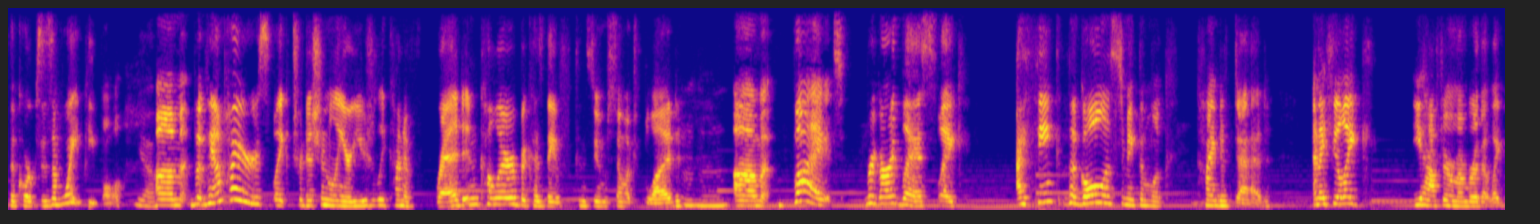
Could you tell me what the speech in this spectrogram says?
the corpses of white people. Yeah. Um, but vampires, like traditionally, are usually kind of red in color because they've consumed so much blood. hmm Um, but regardless, like, I think the goal is to make them look kind of dead. And I feel like you have to remember that, like,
